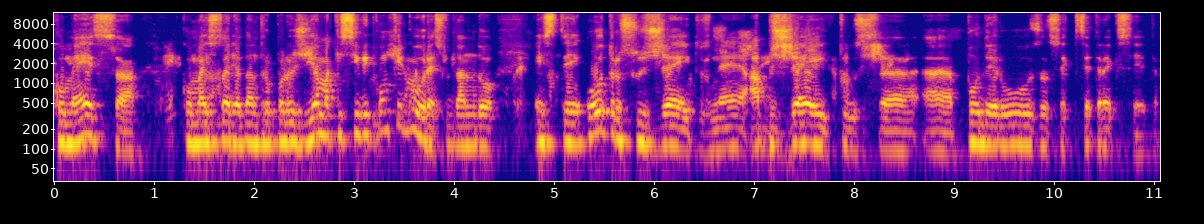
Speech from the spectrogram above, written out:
começa com a história da antropologia, mas que se reconfigura estudando este outros sujeitos, né, abjetos, uh, uh, poderosos, etc, etc.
